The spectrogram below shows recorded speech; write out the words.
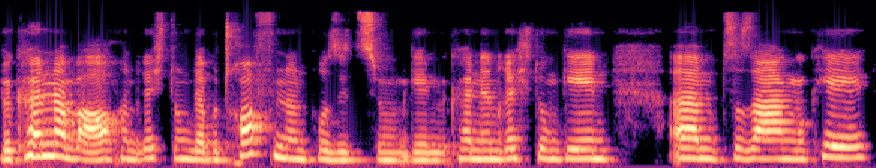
Wir können aber auch in Richtung der betroffenen Position gehen. Wir können in Richtung gehen, ähm, zu sagen, okay,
